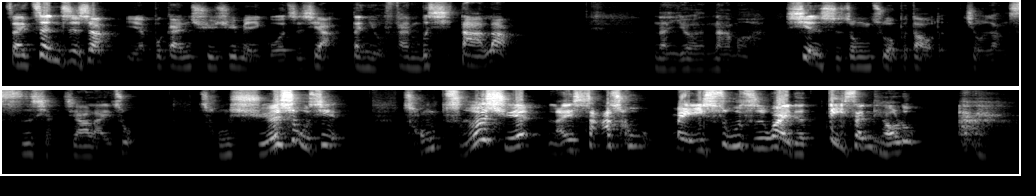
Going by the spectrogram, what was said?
在政治上也不甘屈居美国之下，但又翻不起大浪。那又那么现实中做不到的，就让思想家来做，从学术界、从哲学来杀出美苏之外的第三条路。啊，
